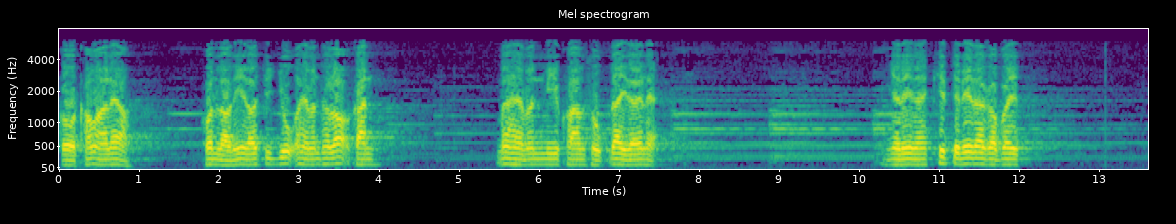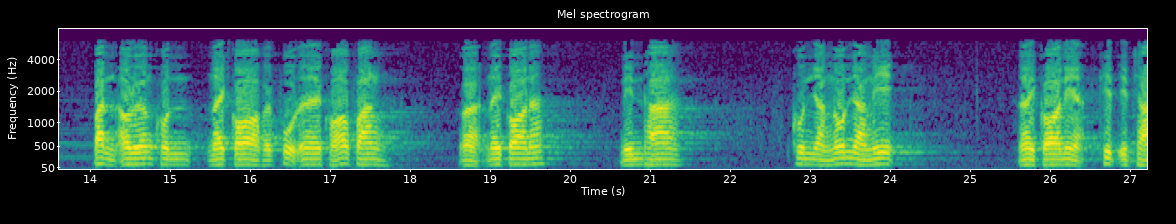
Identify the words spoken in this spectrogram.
โกรธเขามาแล้ว คนเหล่านี้เราจะยุให้มันทะเลาะกัน ไม่ให้มันมีความสุขได้เลยแหละ อย่างนี้นะคิดอย่างนี้แล้วก็ไป ปั้นเอาเรื่องคนนายกอไปพูดอะไรขอฟังว่านายกอนะ นินทา คุณอย่างโน้นอย่างนี้นายกอเนี่ย คิดอิจฉา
